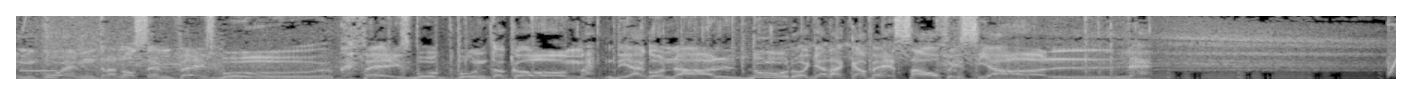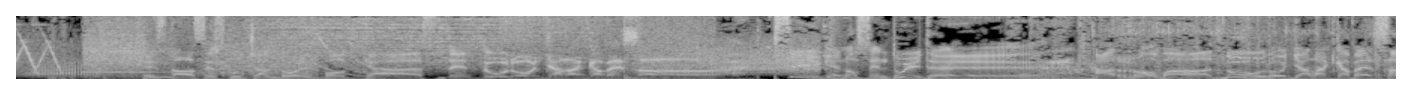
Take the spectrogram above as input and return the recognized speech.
Encuéntranos en Facebook, facebook.com, diagonal duro y a la cabeza oficial. Estás escuchando el podcast de Duro y a la Cabeza. Síguenos en Twitter. Arroba Duro y a la Cabeza.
